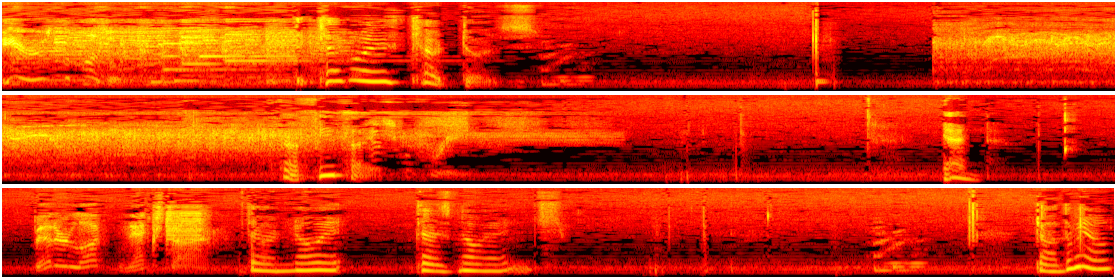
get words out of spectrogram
Here's the puzzle. The is characters. A free play. Yes, for free. And Better luck next time. there are no en- there's no ends. Down the wheel.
